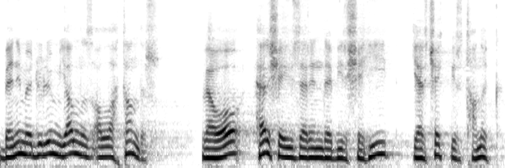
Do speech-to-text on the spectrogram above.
Benim ödülüm yalnız Allah'tandır. Ve o her şey üzerinde bir şehit, gerçek bir tanık.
